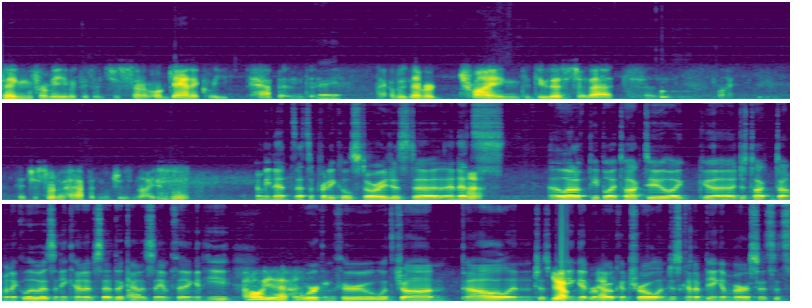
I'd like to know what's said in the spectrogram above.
thing for me because it just sort of organically happened. And Right. I was never trying to do this or that, and like it just sort of happened, which is nice. I mean, that's that's a pretty cool story. Just uh, and that's a lot of people I talked to. Like uh, I just talked to Dominic Lewis, and he kind of said the kind of same thing. And he Oh yeah, working through with John Powell and just Yep, being at yep. remote control and just kind of being immersed. It's, it's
